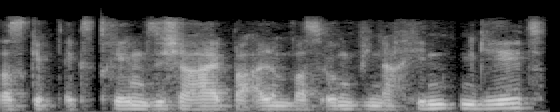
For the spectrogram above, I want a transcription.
Das gibt extrem Sicherheit bei allem, was irgendwie nach hinten geht.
